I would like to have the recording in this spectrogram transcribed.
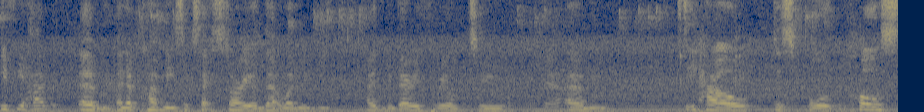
if you have um, an upcoming success story on that one, we'd be, I'd be very thrilled to um, see how this whole post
